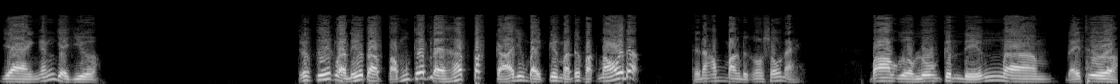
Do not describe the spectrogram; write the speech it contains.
dài ngắn dài vừa rất tiếc là nếu ta tổng kết lại hết tất cả những bài kinh mà Đức Phật nói đó, thì nó không bằng được con số này. Bao gồm luôn kinh điển à, đại thừa,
